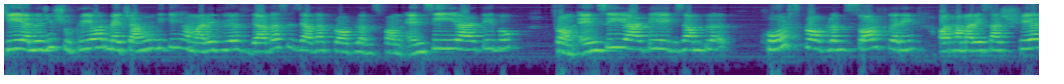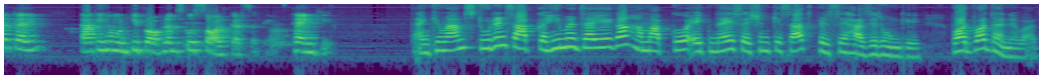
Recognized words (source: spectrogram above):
जी अनु जी शुक्रिया और मैं चाहूँगी कि हमारे व्यूअर्स ज़्यादा से ज़्यादा problems from NCERT book from NCERT exemplar course problem solve करें और हमारे साथ शेयर करें ताकि हम उनकी प्रॉब्लम्स को सॉल्व कर सकें। Thank you thank you ma'am students आप कहीं मत जाइएगा। हम आपको एक नए सेशन के साथ फिर से हाजिर होंगे। बहुत बहुत धन्यवाद।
